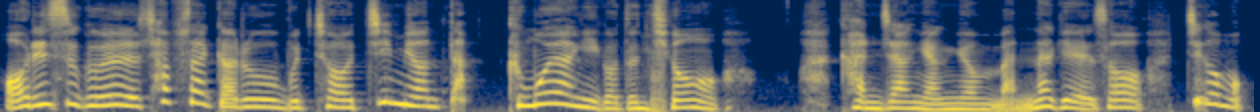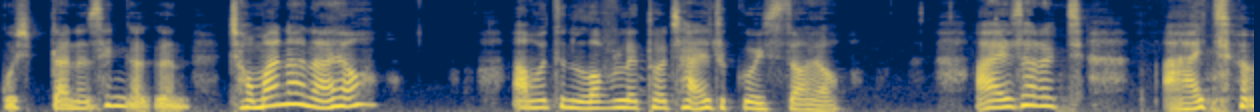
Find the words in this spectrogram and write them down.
어린 쑥을 찹쌀가루 묻혀 찌면 딱 그 모양이거든요. 간장 양념 만나게 해서 찍어 먹고 싶다는 생각은 저만 하나요? 아무튼 러블레터 잘 듣고 있어요. 아이, 사람, 아이, 참,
